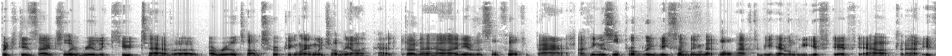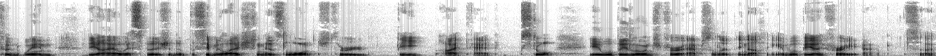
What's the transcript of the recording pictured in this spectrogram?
but it is actually really cute to have a, a real time scripting language on the iPad. I don't know how any of this will filter back. I think this will probably be something that will have to be heavily if defed out uh, if and when the iOS version of the simulation is launched through the iPad store. It will be launched for absolutely nothing. It will be a free app. So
